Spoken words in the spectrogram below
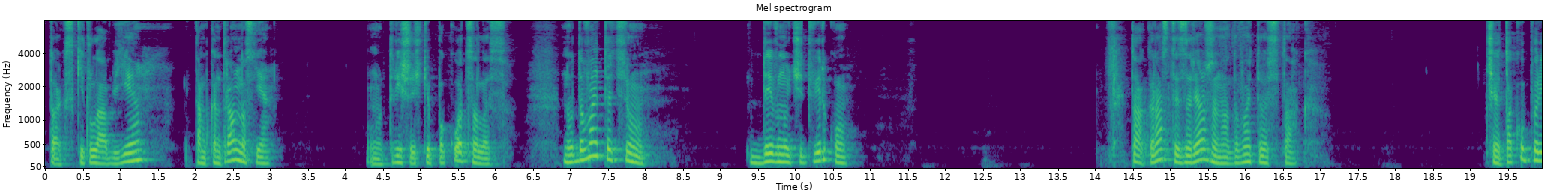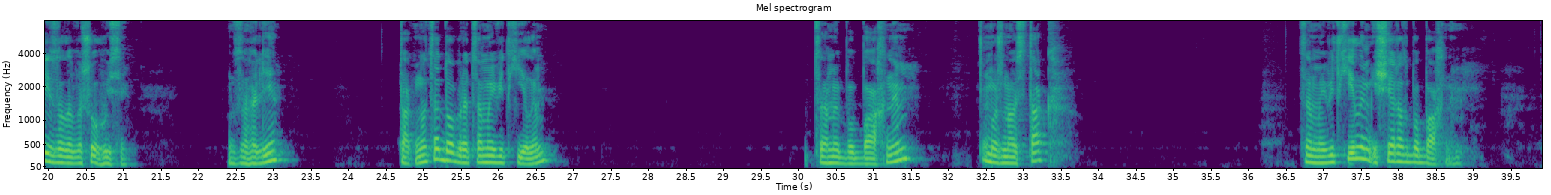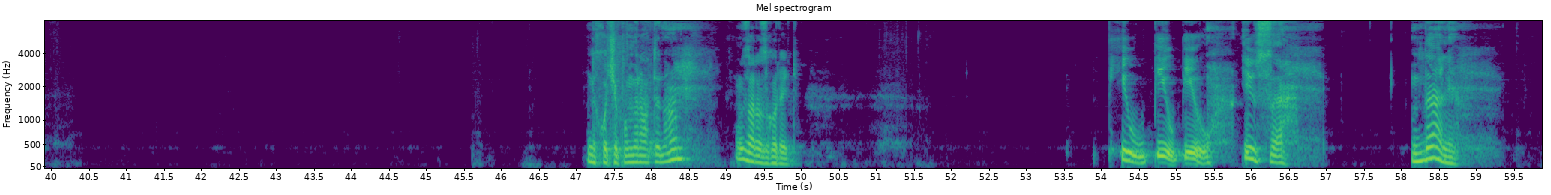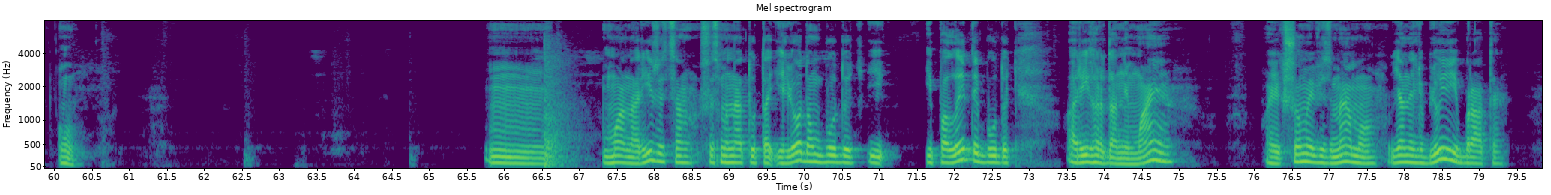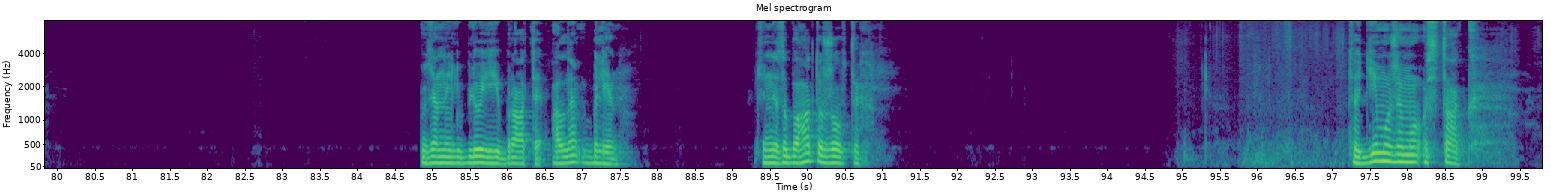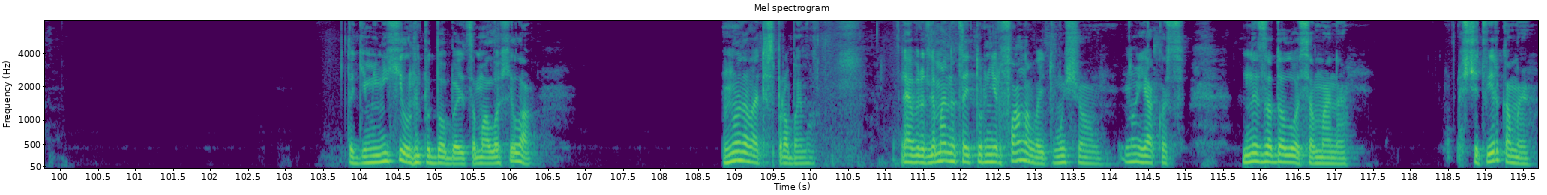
Так, скітлаб є. Там контра в нас є. О, трішечки покоцалась. Ну, давайте цю дивну четвірку. Так, раз ти заряджена, давайте ось так. Чи таку порізали, ви що, гусі? Взагалі. Так, ну це добре, це ми відхилимо. Це ми бабахнемо. Можна ось так. Це ми відхилимо і ще раз бабахнемо. Не хоче помирати, да? Ну, зараз горить. Пів, пів, пів. І все. Далі. О. Мана ріжеться. Щось мене тут і льодом будуть, і, і палити будуть, а Рігарда немає. А якщо ми візьмемо. Я не люблю її брати. Я не люблю її брати, але, блін. Чи не забагато жовтих? Тоді можемо ось так. Тоді мені хіл не подобається, мало хіла. Ну, давайте спробуємо. Я говорю, для мене цей турнір фановий, тому що, ну, якось не задалося в мене з четвірками.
